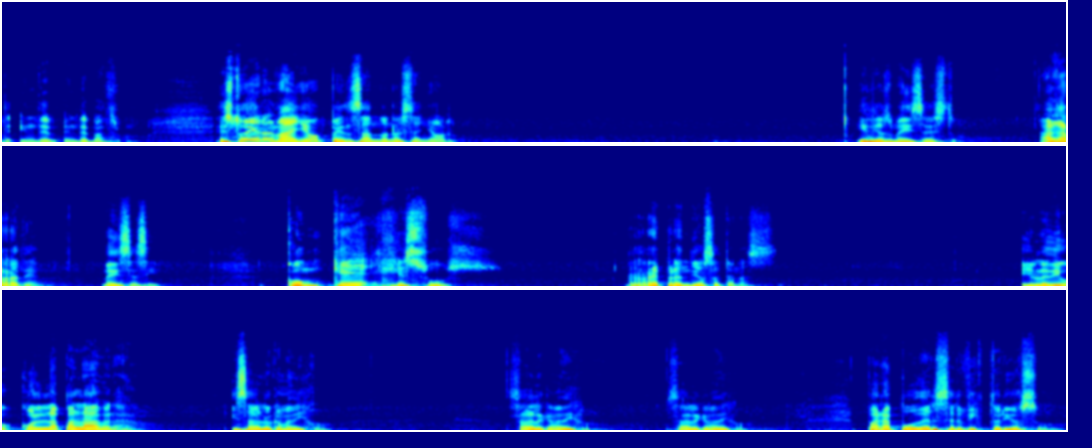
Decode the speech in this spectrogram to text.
the, in, the, in the bathroom. Estoy en el baño pensando en el Señor. Y Dios me dice esto. Agárrate. Me dice así. ¿Con qué Jesús reprendió a Satanás? Y yo le digo, con la palabra. ¿Y sabe lo que me dijo? ¿Sabe lo que me dijo? ¿Sabe lo que me dijo? Para poder ser victorioso,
